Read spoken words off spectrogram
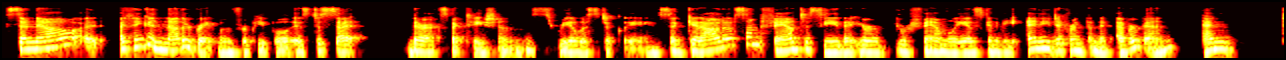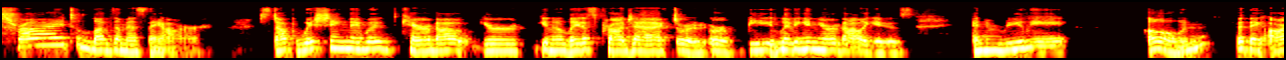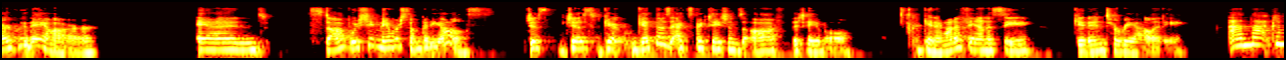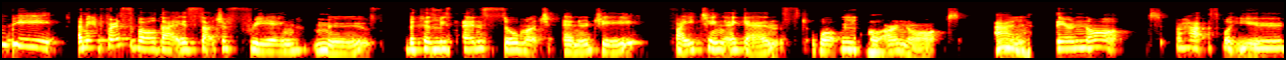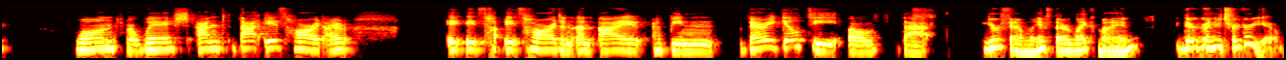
So now I think another great move for people is to set their expectations realistically. So get out of some fantasy that your your family is going to be any different than they've ever been and try to love them as they are stop wishing they would care about your you know latest project or or be living in your values and really own that they are who they are and stop wishing they were somebody else. Just just get get those expectations off the table. Get out of fantasy. Get into reality. And that can be i mean first of all that is such a freeing move because mm-hmm. we spend so much energy fighting against what people mm-hmm. are not. And mm-hmm. they're not perhaps what you want or wish. And that is hard. I it, it's it's hard and, and i have been very guilty of that. Your family if they're like mine they're going to trigger you.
